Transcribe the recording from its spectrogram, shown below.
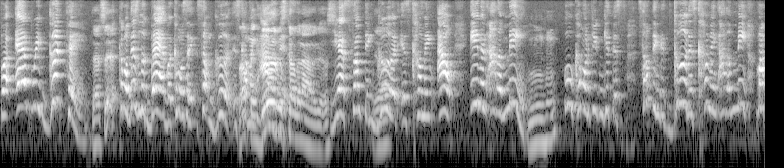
for every good thing. That's it. Come on, this look bad, but come on, say something good is coming Something out of this. Something good is coming out of this. Yes, something Yeah. good is coming out, even out of me. Mm-hmm. Ooh, come on, if you can get this, something good is coming out of me. My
